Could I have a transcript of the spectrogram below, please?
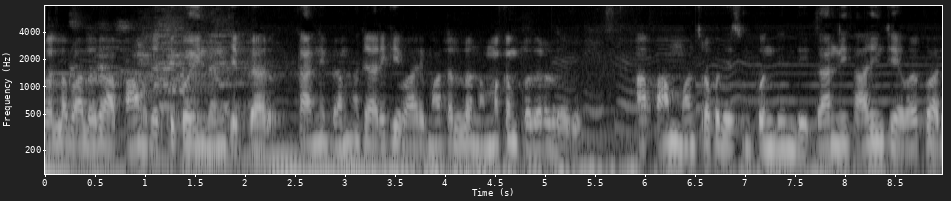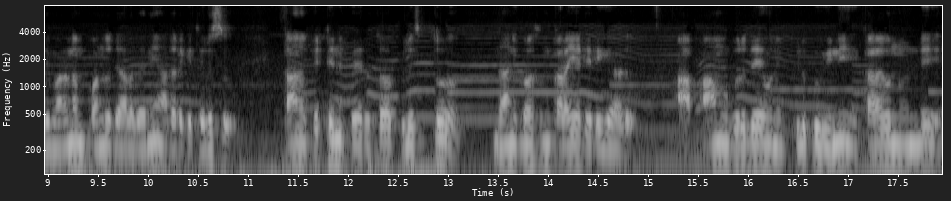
గొల్లబాలురు ఆ పాము చచ్చిపోయిందని చెప్పారు. కానీ బ్రహ్మచారికి వారి మాటల్లో నమ్మకం కుదరలేదు. ఆ పాము మంత్రోపదేశం పొందింది. దాన్ని సాధించే వరకు అది మరణం పొందజాలదని అతడికి తెలుసు. తాను పెట్టిన పేరుతో పిలుస్తూ దానికోసం కలయ తిరిగాడు. ఆ పాము గురుదేవుని పిలుపు విని కలగ నుండి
